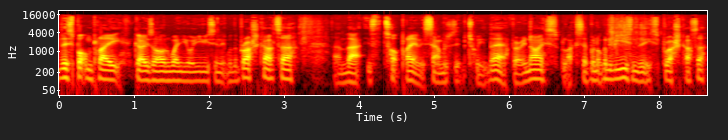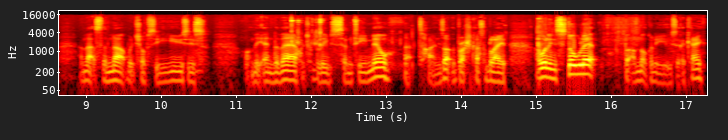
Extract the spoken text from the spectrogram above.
this bottom plate goes on when you're using it with a brush cutter and that is the top plate and it sandwiches it between there very nice but like I said we're not going to be using this brush cutter and that's the nut which obviously uses on the end of there, which I believe is 17 mil. That tightens up the brush cutter blade. I will install it, but I'm not going to use it, okay?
